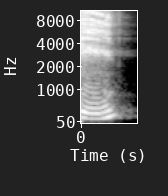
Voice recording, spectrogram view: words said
key.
